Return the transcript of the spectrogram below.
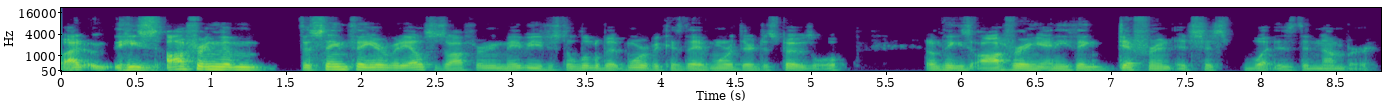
I, he's offering them the same thing everybody else is offering, maybe just a little bit more because they have more at their disposal. I don't think he's offering anything different. It's just what is the number?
